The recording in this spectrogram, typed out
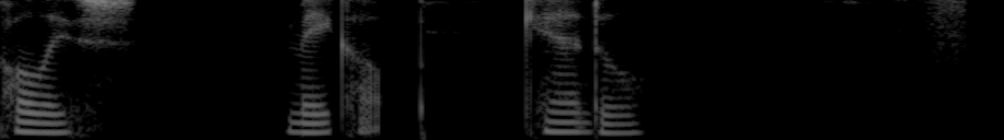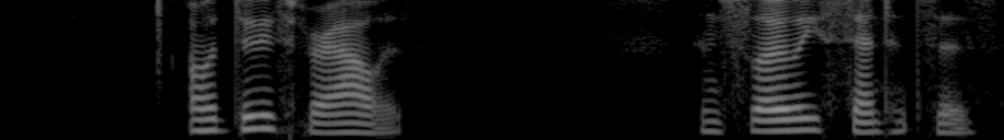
polish, makeup, candle. I would do this for hours. And slowly sentences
